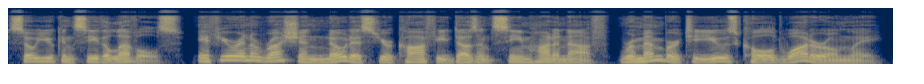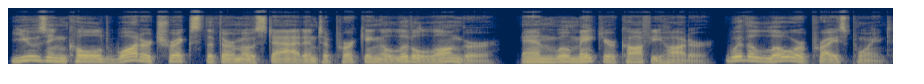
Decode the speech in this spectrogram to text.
so you can see the levels. If you're in a rush and notice your coffee doesn't seem hot enough, remember to use cold water only. Using cold water tricks the thermostat into perking a little longer and will make your coffee hotter. With a lower price point,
